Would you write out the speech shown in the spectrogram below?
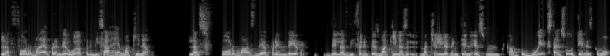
la forma de aprender o aprendizaje de máquina, las formas de aprender de las diferentes máquinas. Machine Learning tiene, es un campo muy extenso, tienes como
